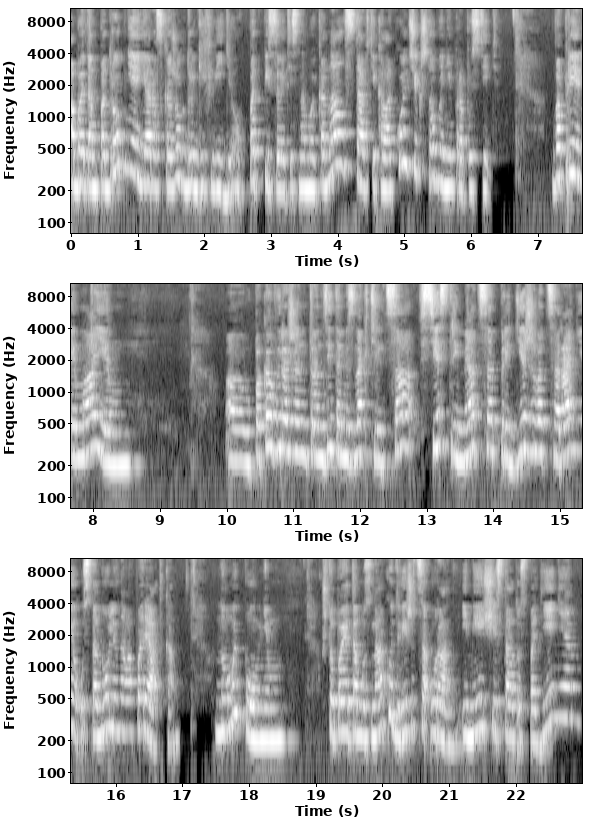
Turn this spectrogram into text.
Об этом подробнее я расскажу в других видео. Подписывайтесь на мой канал, ставьте колокольчик, чтобы не пропустить. В апреле-мае, а, пока выражен транзитами знак Тельца, все стремятся придерживаться ранее установленного порядка. Но мы помним, что по этому знаку движется Уран, имеющий статус падения,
